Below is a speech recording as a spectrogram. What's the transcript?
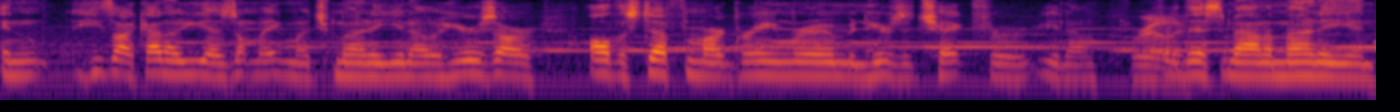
And he's like, I know you guys don't make much money. You know, here's our all the stuff from our green room, and here's a check for you know Really? for this amount of money. And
